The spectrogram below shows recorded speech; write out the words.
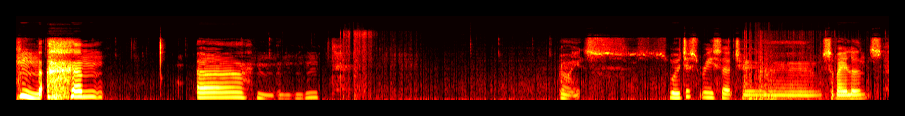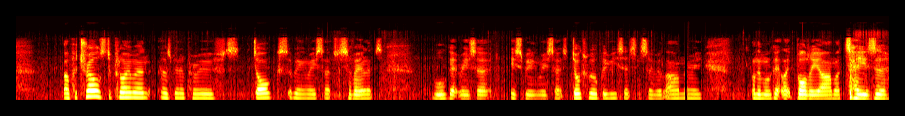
Hmm. um. Uh. Hmm. hmm, hmm, hmm. Right. We're just researching surveillance. Our patrol's deployment has been approved. Dogs are being researched. Surveillance will get researched. Is being researched. Dogs will be researched, and so will armory. And then we'll get like body armor, taser,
